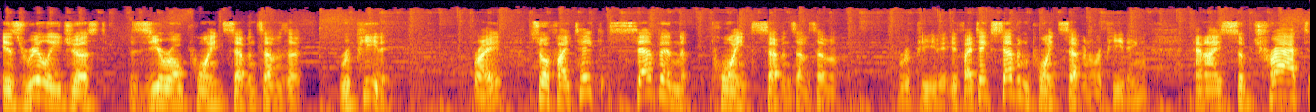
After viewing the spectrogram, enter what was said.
is really just 0.777 repeating, right? So if I take 7.777 repeating, if I take 7.7 repeating, and I subtract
